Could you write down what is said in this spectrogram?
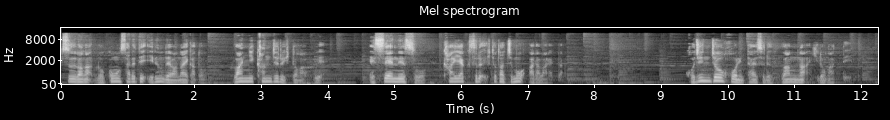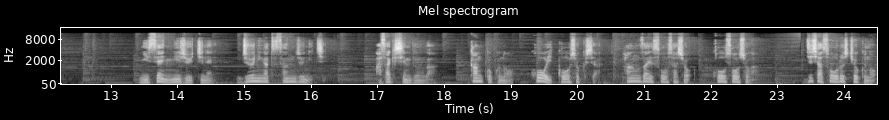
通話が録音されているのではないかと不安に感じる人が増え、SNS を解約する人たちも現れた。個人情報に対する不安が広がっている。2021年12月30日、朝日新聞は韓国の高位公職者犯罪捜査所構想所が自社ソウル支局の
